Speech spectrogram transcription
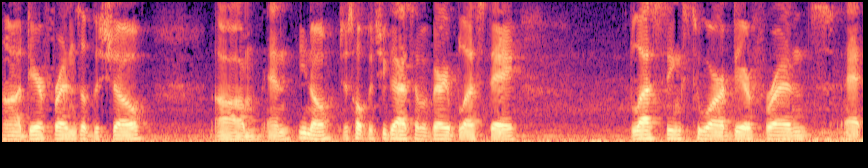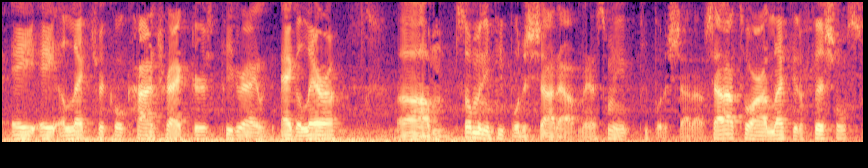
uh, dear friends of the show. Um, and, you know, just hope that you guys have a very blessed day. Blessings to our dear friends at AA Electrical Contractors, Peter Aguilera. Um, so many people to shout out, man. So many people to shout out. Shout out to our elected officials,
